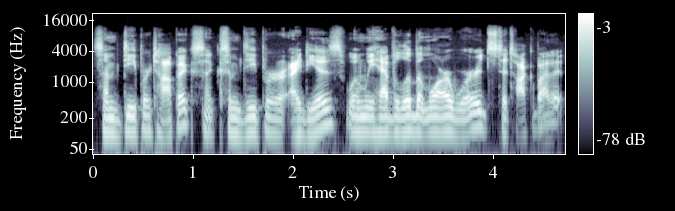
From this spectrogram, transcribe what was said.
some deeper topics, like some deeper ideas when we have a little bit more words to talk about it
